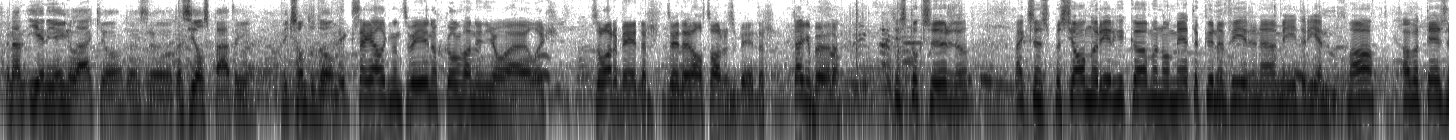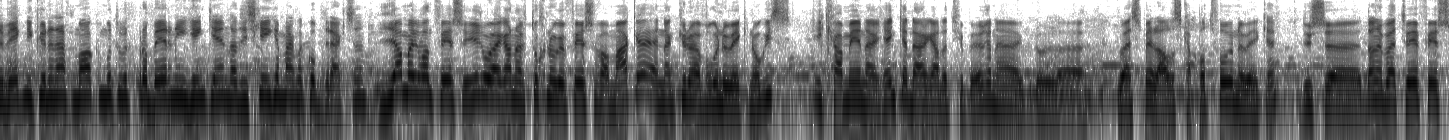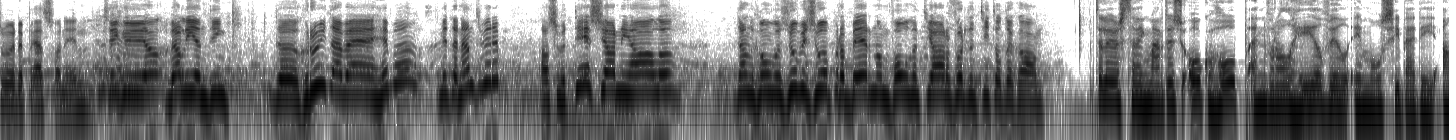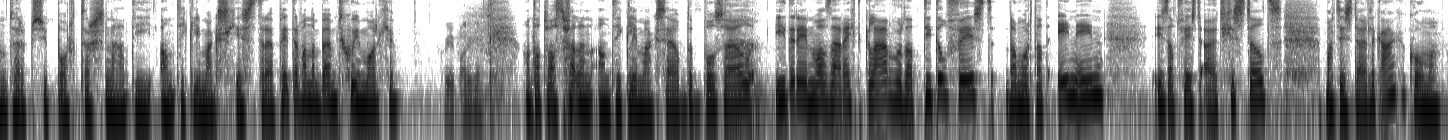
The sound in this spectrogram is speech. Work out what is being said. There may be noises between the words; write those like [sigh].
En dan 1-1 gelijk, ja. Dat is, uh, dat is heel spijtig. Hè. Niks aan te doen. Ik zeg eigenlijk een 2 nog komen van Union eigenlijk. Ze waren beter. Tweede helft waren ze beter. Kan gebeuren. Het is toch zeur zo. Maar ik ben speciaal naar hier gekomen om mee te kunnen vieren hè, met iedereen. Maar als we het deze week niet kunnen afmaken, moeten we het proberen in Genk. Hè. Dat is geen gemakkelijk opdracht. Hè. Jammer van het feestje hier. Wij gaan er toch nog een feestje van maken. En dan kunnen we volgende week nog eens. Ik ga mee naar Genk en daar gaat het gebeuren. Hè. Ik bedoel, uh, wij spelen alles kapot volgende week. Hè. Dus uh, dan hebben wij twee feesten voor de prijs van één. Ik zeg u wel één ding. De groei dat wij hebben met een Antwerp, als we het deze jaar niet halen, dan gaan we sowieso proberen om volgend jaar voor de titel te gaan. Teleurstelling, maar dus ook hoop en vooral heel veel emotie bij die Antwerp supporters na die anticlimax gisteren. Peter van den Bemt, goedemorgen. Goedemorgen. Want dat was wel een anticlimax hè, op de Bosuil. Iedereen was daar echt klaar voor dat titelfeest. Dan wordt dat 1-1, is dat feest uitgesteld. Maar het is duidelijk aangekomen.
